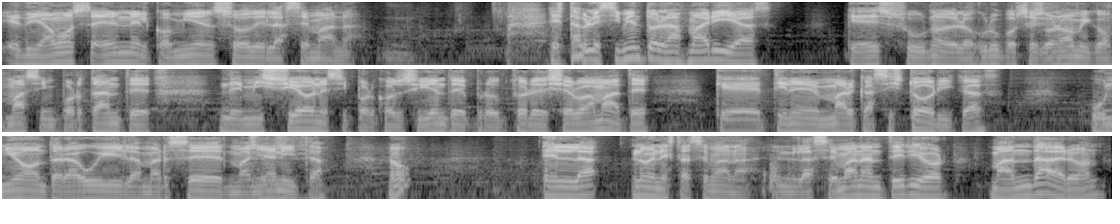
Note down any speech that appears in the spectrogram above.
eh, digamos, en el comienzo de la semana. Establecimientos Las Marías, que es uno de los grupos económicos más importantes de misiones y por consiguiente de productores de yerba mate, que tiene marcas históricas, Unión, Tarahui, La Merced, Mañanita, ¿no? en la, no en esta semana, en la semana anterior, mandaron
